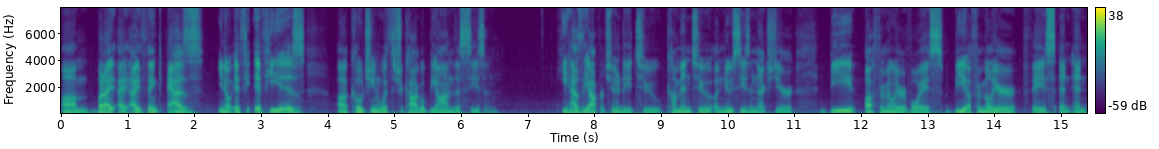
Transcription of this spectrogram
Um, but I, I I think as you know, if if he is uh, coaching with Chicago beyond this season, he has the opportunity to come into a new season next year, be a familiar voice, be a familiar face, and and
